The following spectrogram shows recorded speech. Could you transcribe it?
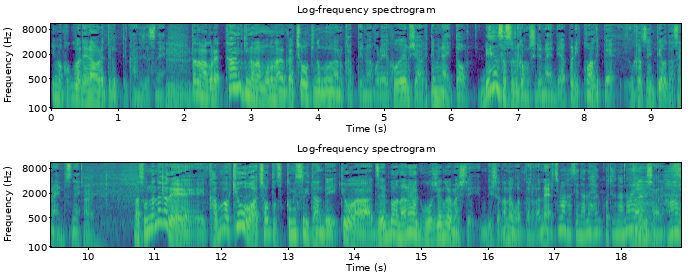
今ここが狙われてるっていう感じですね。ただまあこれ短期のものなのか長期のものなのかっていうのはこれ FOMC を上げてみないと、連鎖するかもしれないんで、やっぱり怖くて、うかつに手を出せないんですね。はいまあそんな中で、株は今日はちょっと突っ込みすぎたんで、今日は全部は750円ぐらいまででしたかね、終わったのがね。18,757円。でしたかね。はい。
